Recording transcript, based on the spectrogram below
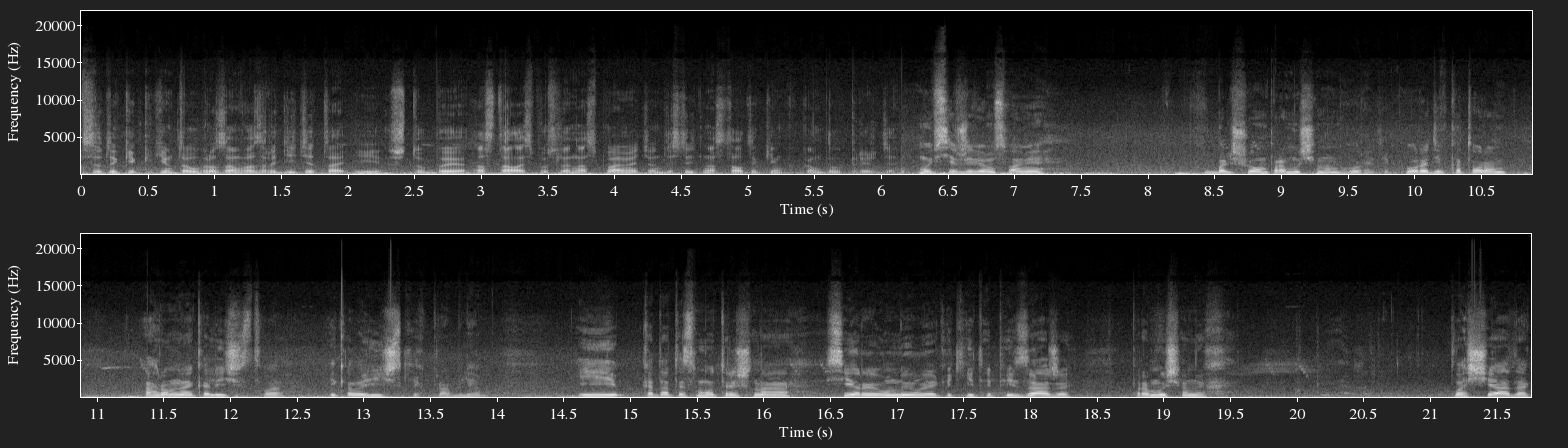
все-таки каким-то образом возродить это, и чтобы осталась после нас память, он действительно стал таким, как он был прежде. Мы все живем с вами в большом промышленном городе. Городе, в котором огромное количество экологических проблем. И когда ты смотришь на серые, унылые какие-то пейзажи промышленных площадок,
